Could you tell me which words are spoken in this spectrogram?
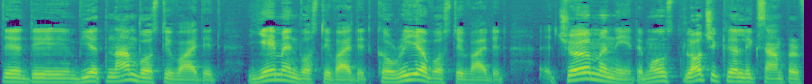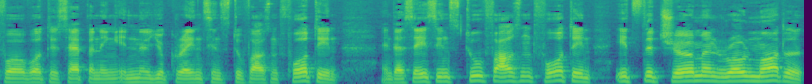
The, the Vietnam was divided, Yemen was divided, Korea was divided. Germany, the most logical example for what is happening in uh, Ukraine since 2014. And I say since 2014, it's the German role model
